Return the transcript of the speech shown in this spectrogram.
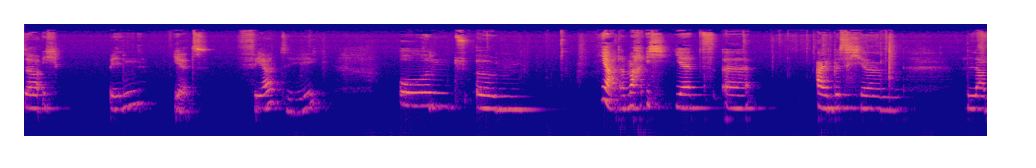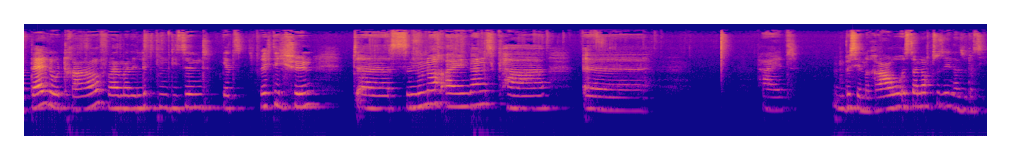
So, ich bin jetzt fertig. Und ähm, ja, dann mache ich jetzt äh, ein bisschen Labello drauf, weil meine Lippen, die sind jetzt richtig schön. Das sind nur noch ein ganz paar äh, halt ein bisschen rau ist da noch zu sehen, also dass sie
